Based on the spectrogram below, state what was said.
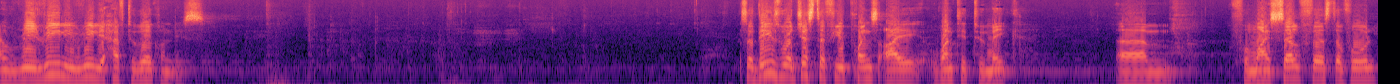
And we really, really have to work on this. So these were just a few points I wanted to make um, for myself first of all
